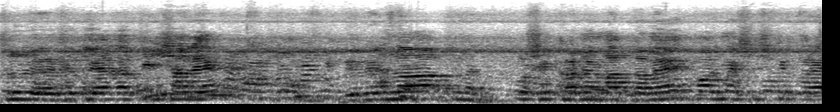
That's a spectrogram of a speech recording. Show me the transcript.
দুই হাজার তিন সালে। বিভিন্ন প্রশিক্ষণের মাধ্যমে কর্মের সৃষ্টি করে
